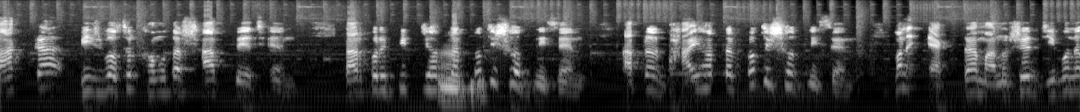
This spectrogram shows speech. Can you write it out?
পাক্কা বিশ বছর ক্ষমতার স্বাদ পেয়েছেন। তারপরে পিতৃ হত্যার প্রতিশোধ নিছেন আপনার ভাই হত্যার প্রতিশোধ নিছেন। মানে একটা মানুষের জীবনে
